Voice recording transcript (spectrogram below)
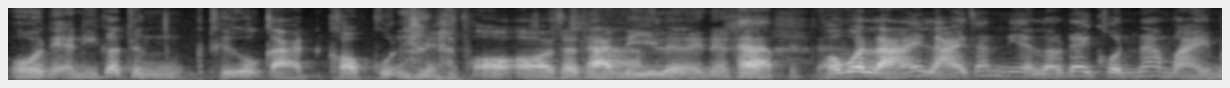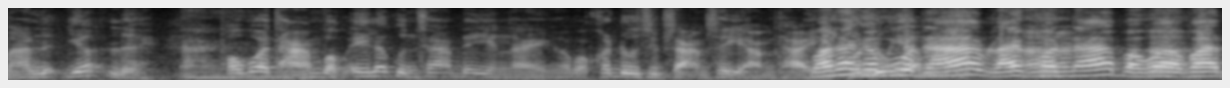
โอ้เนี่ยอันนี้ก็ถึงถือโอกาสขอบคุณพออสถานีเลยนะครัครับบเพราะว่าหลายหลายท่านเนี่ยเราได้คนหน้าใหม่มาเยอะเลยอ่าเพราะว่าถามบอกเอ๊ะแล้วคุณทราบได้ยังไงเขาบอกเขาดู 13 สยามไทยวันนั้นคเขาดูพูดนะเยอมกหลายคนนะาบอกว่าอ่วัน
